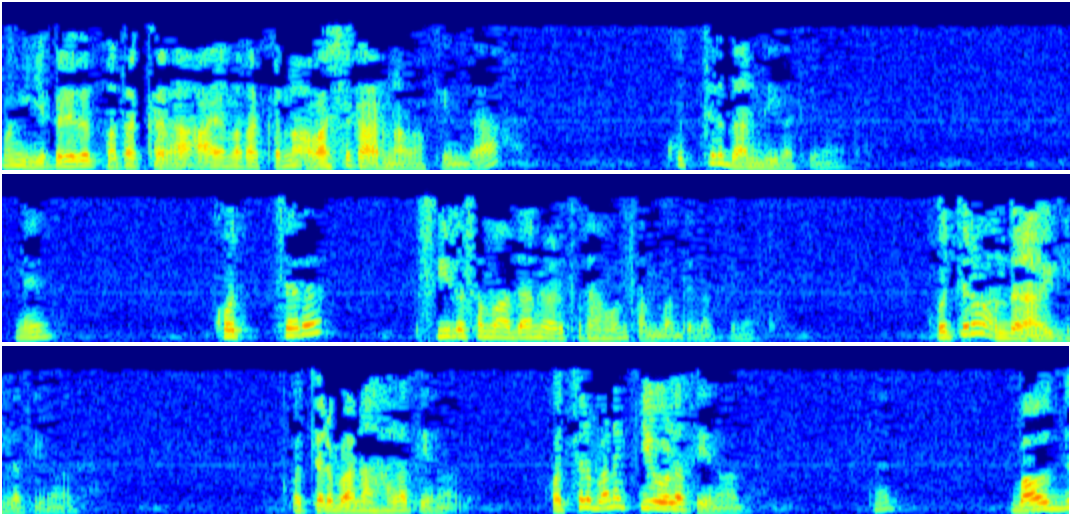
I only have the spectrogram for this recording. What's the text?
මම ඊයේ පෙරේදත් මතක් කරා ආයෙ මතක් කරන අවශ්‍ය කාරණාවක් ඉඳලා කොච්චර දන් දීලා තියෙනවද? නේද? කොච්චර සීල සමාදන් වැඩසටහන් වල සම්බන්ධ වෙලා තියෙනවද? කොච්චර වන්දනාවේ ගිහිලා තියෙනවද? කොච්චර බණ අහලා තියෙනවද? කොච්චර බණ කියවලා තියෙනවද? බෞද්ධ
